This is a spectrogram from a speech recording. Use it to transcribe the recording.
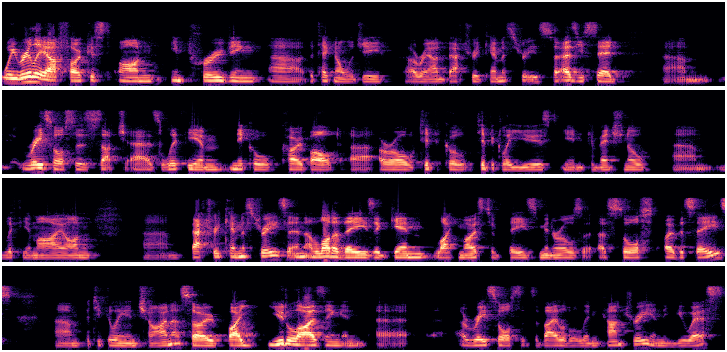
we really are focused on improving uh, the technology around battery chemistries. So, as you said, um, resources such as lithium, nickel, cobalt uh, are all typical, typically used in conventional um, lithium ion um, battery chemistries. And a lot of these, again, like most of these minerals, are sourced overseas um, particularly in China. So by utilizing an, uh, a resource that's available in country in the US,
